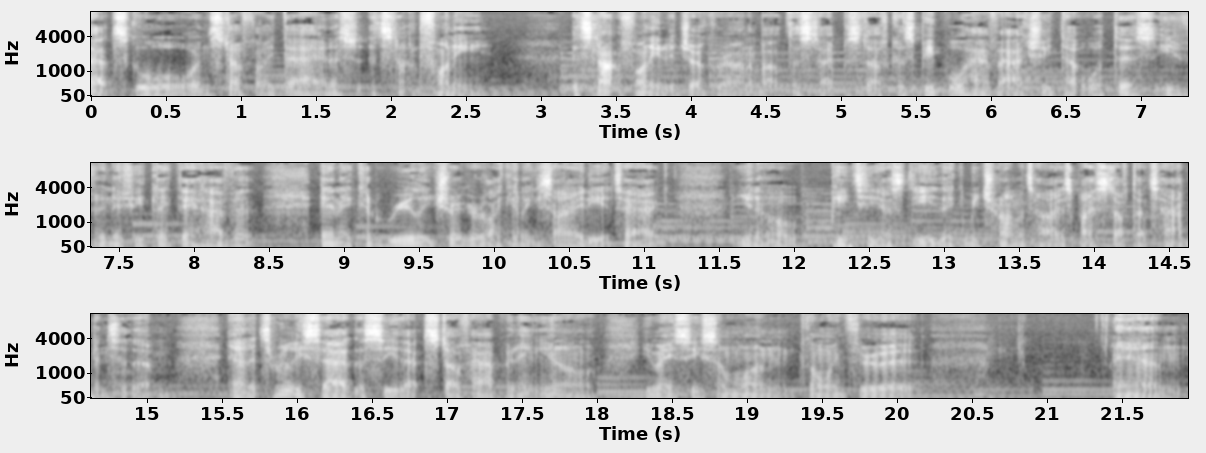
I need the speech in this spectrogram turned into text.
at school and stuff like that, and it's it's not funny. it's not funny to joke around about this type of stuff because people have actually dealt with this, even if you think they haven't, and it could really trigger like an anxiety attack, you know, PTSD. They can be traumatized by stuff that's happened to them, and it's really sad to see that stuff happening. You know, you may see someone going through it, and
